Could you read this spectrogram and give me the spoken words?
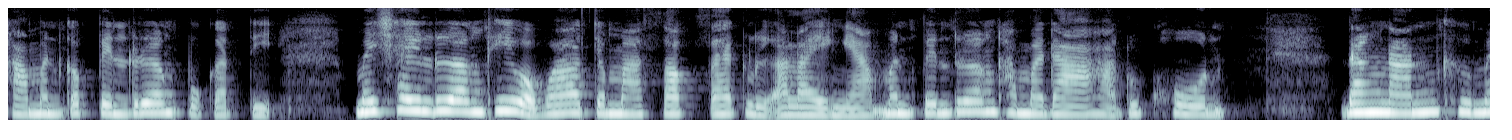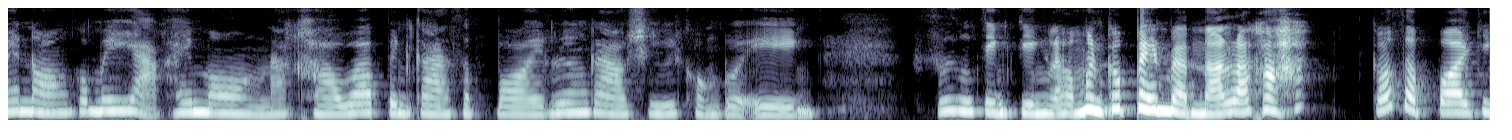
คะ มันก็เป็นเรื่องปกติ ไม่ใช่เรื่องที่บอกว่าจะมาซอกแซกหรืออะไรอย่างเงี้ย มันเป็นเรื่องธรรมดาค่ะทุกคน ดังนั้นคือแม่น้องก็ไม่อยากให้มองนะคะ ว่าเป็นการสปอยเรื่องราวชีวิตของตัวเอง ซึ่งจริง ๆ แล้วมันก็เป็นแบบนั้นแหละค่ะ ก็สปอยจ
